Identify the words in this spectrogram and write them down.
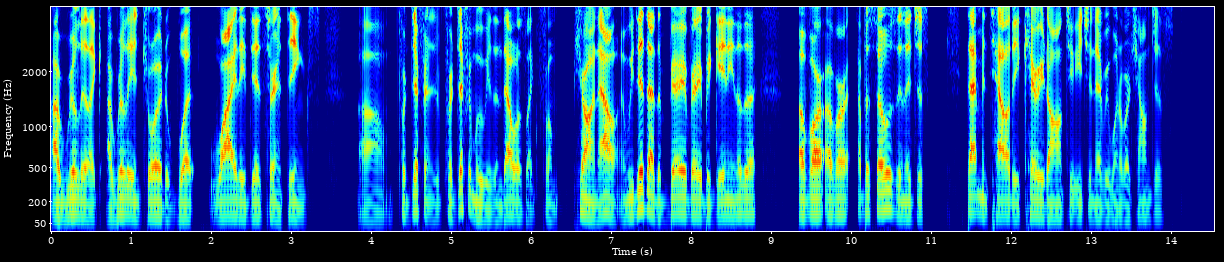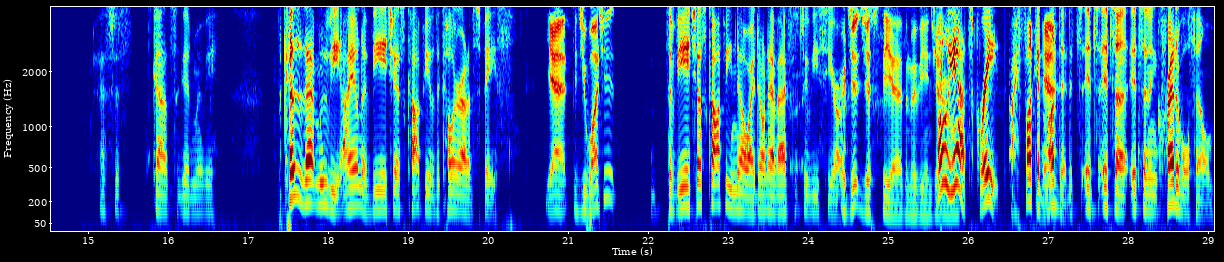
I really like I really enjoyed what why they did certain things um, for different for different movies, and that was like from here on out. And we did that at the very very beginning of the of our of our episodes, and it just that mentality carried on to each and every one of our challenges. That's just God, it's a good movie. Because of that movie, I own a VHS copy of The Color Out of Space. Yeah. Did you watch it? The VHS copy? No, I don't have access to VCR. Or ju- just the uh, the movie in general? Oh yeah, it's great. I fucking Yeah. loved it. It's it's it's a it's an incredible film.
